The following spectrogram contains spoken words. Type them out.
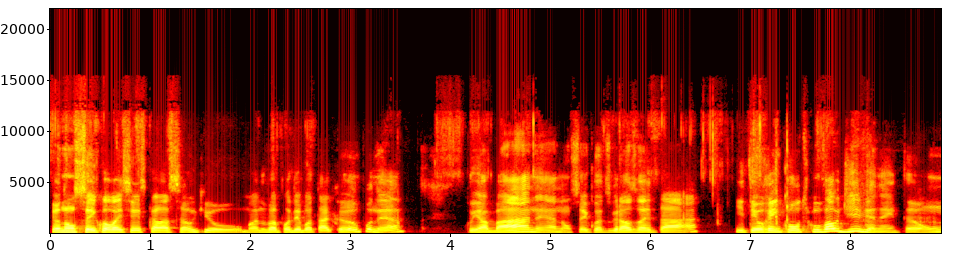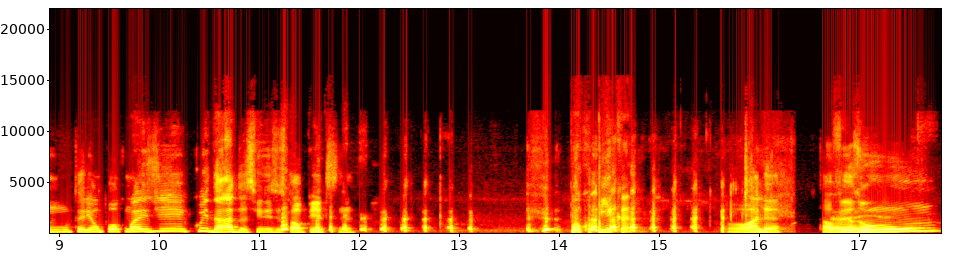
eu não sei qual vai ser a escalação que o Mano vai poder botar a campo, né? Cuiabá, né? Não sei quantos graus vai estar. E tem o reencontro com o Valdívia, né? Então teria um pouco mais de cuidado assim nesses palpites, né? Um pouco pica. Olha, talvez um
